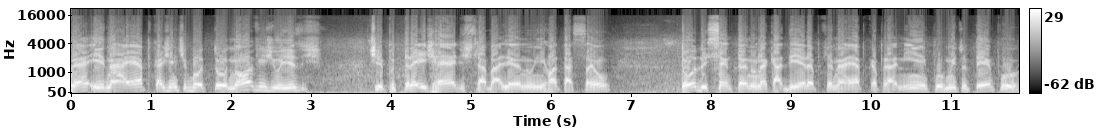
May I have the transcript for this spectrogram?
Né? E na época a gente botou nove juízes, tipo três heads trabalhando em rotação, todos sentando na cadeira, porque na época para mim, por muito tempo,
